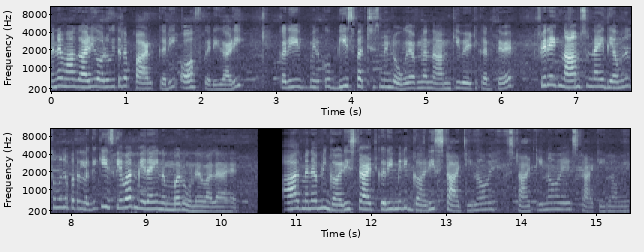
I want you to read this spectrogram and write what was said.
मैंने वहाँ गाड़ी औरों की तरफ़ पार्क करी ऑफ़ करी गाड़ी। करीब मेरे को 20-25 मिनट हो गए अपना नाम की वेट करते हुए। फिर एक नाम सुनाई दिया मुझे तो मुझे पता लगा कि इसके बाद मेरा ही नंबर होने वाला है। आज मैंने अपनी गाड़ी स्टार्ट करी। मेरी गाड़ी स्टार्ट ही ना हो स्टार्ट ही ना हो स्टार्ट ही ना हो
